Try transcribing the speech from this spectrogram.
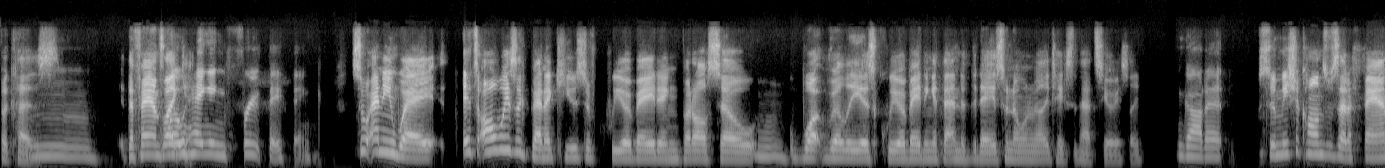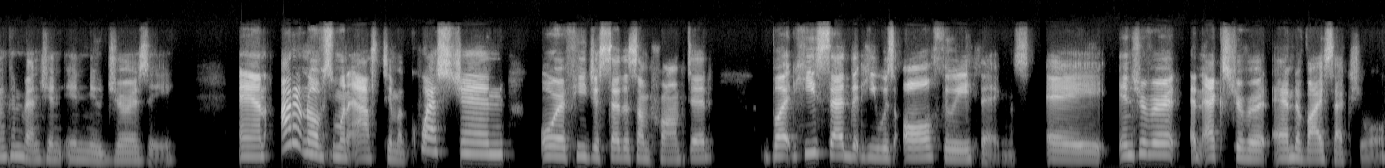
because Mm. the fans like Low hanging fruit, they think. So anyway, it's always like been accused of queer baiting, but also Mm. what really is queer baiting at the end of the day. So no one really takes it that seriously. Got it. So Misha Collins was at a fan convention in New Jersey. And I don't know if someone asked him a question or if he just said this unprompted, but he said that he was all three things a introvert, an extrovert, and a bisexual,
